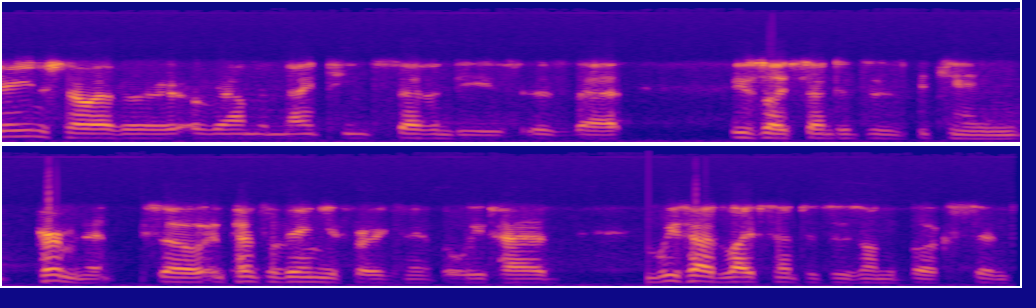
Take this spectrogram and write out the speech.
changed, however, around the 1970s is that these life sentences became permanent. So in Pennsylvania, for example, we've had we've had life sentences on the books since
